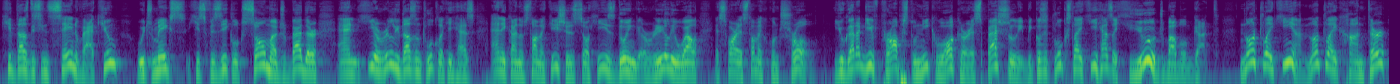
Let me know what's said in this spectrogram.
he does this insane vacuum, which makes his physique look so much better, and he really doesn't look like he has any kind of stomach issues, so he is doing really well as far as stomach control. You gotta give props to Nick Walker especially, because it looks like he has a huge bubble gut. Not like Iain, not like Hunter,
